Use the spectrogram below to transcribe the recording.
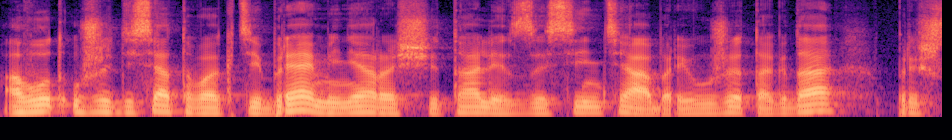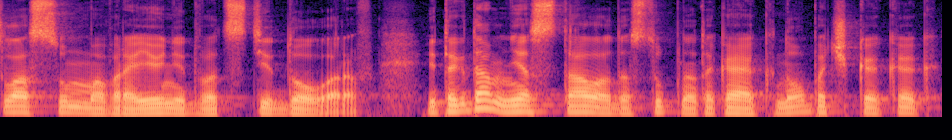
А вот уже 10 октября меня рассчитали за сентябрь, и уже тогда пришла сумма в районе 20 долларов. И тогда мне стала доступна такая кнопочка, как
